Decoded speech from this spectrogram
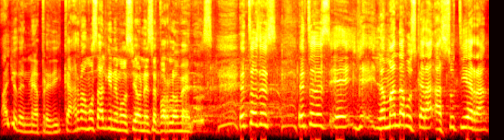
ayúdenme a predicar. Vamos, alguien emocionese por lo menos. Entonces, entonces eh, la manda a buscar a, su tierra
